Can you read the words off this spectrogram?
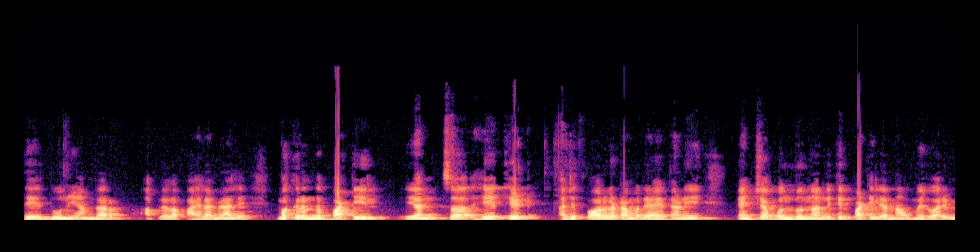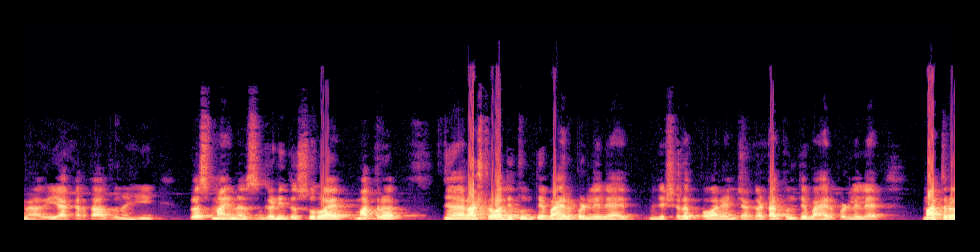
ते दोन्ही आमदार आपल्याला पाहायला मिळाले. मकरंद पाटील यांचं हे थेट अजित पवार गटामध्ये आहेत आणि त्यांच्या बंधूंना नितीन पाटील यांना उमेदवारी मिळावी याकरता अजूनही प्लस मायनस गणित सुरू आहेत. मात्र राष्ट्रवादीतून ते बाहेर पडलेले आहेत. म्हणजे शरद पवार यांच्या गटातून ते बाहेर पडलेले आहेत. मात्र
